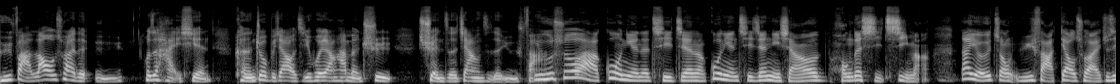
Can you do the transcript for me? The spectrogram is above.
渔法捞出来的鱼或者海鲜，可能就比较有机会让他们去选择这样子的渔法。比如说啊，过年的期间啊，过年期间你想要红的喜气嘛，那有一种渔法钓出来就是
